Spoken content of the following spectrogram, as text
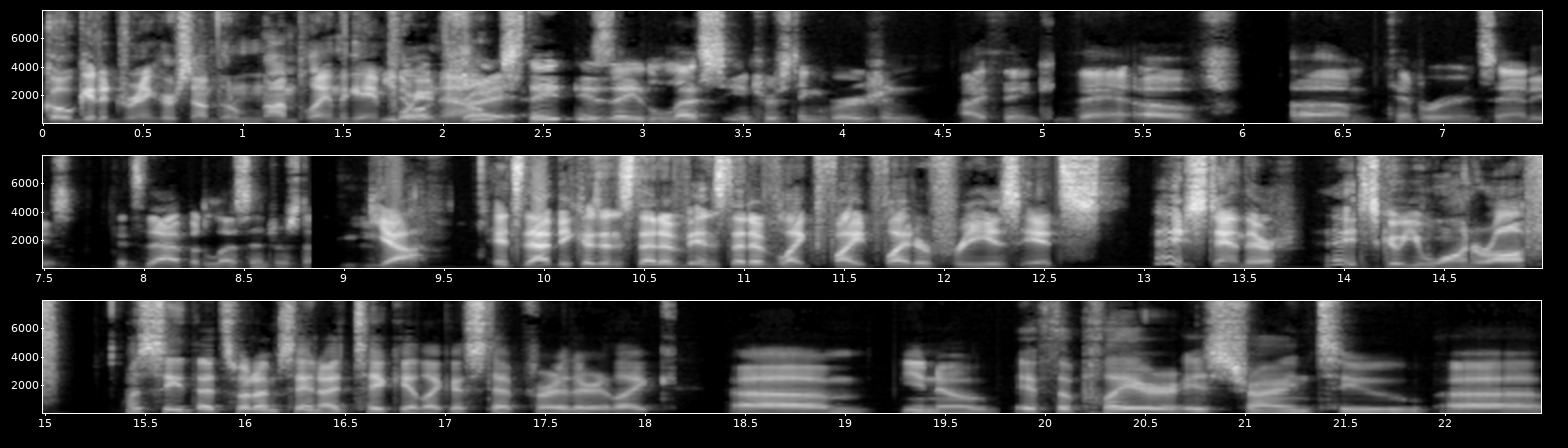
go get a drink or something. I'm playing the game You for know you what? now. Fugue State is a less interesting version, I think, than of um, temporary insanities. It's that, but less interesting. Yeah, it's that because instead of instead of like fight, flight, or freeze, it's hey, just stand there. Hey, just go. You wander off. Well, see, that's what I'm saying. I'd take it like a step further. Like, um, you know, if the player is trying to uh,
